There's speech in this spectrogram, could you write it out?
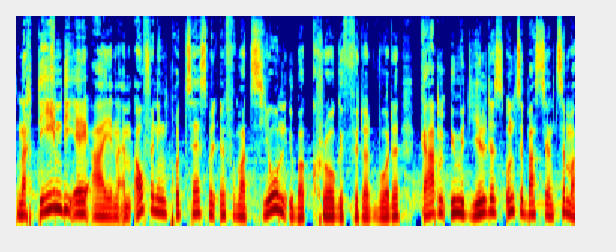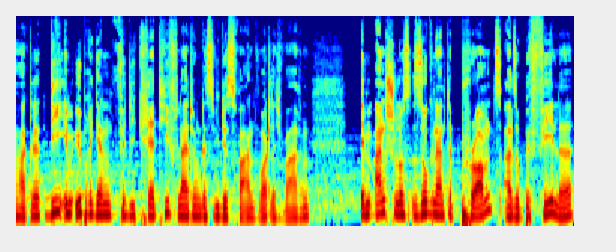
Nachdem die AI in einem aufwendigen Prozess mit Informationen über Crow gefüttert wurde, gaben Ümit Yildiz und Sebastian Zimmerhackel, die im Übrigen für die Kreativleitung des Videos verantwortlich waren, im Anschluss sogenannte Prompts, also Befehle,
